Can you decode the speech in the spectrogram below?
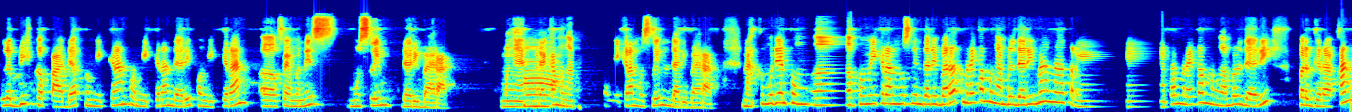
lebih kepada pemikiran-pemikiran dari pemikiran eh, feminis Muslim dari Barat. Menge- Hmm. Mereka mengambil pemikiran Muslim dari Barat. Nah, kemudian pem- pemikiran Muslim dari Barat mereka mengambil dari mana? Ternyata mereka mengambil dari pergerakan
